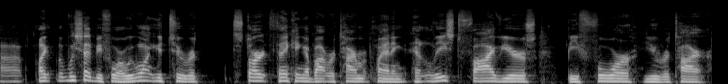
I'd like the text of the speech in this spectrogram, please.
uh, like we said before, we want you to re- start thinking about retirement planning at least five years before you retire.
